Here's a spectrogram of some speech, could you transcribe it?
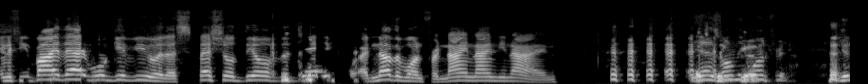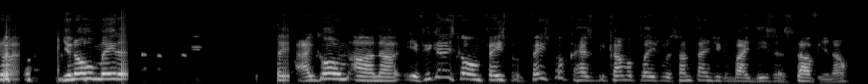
and if you buy that, we'll give you a, special deal of the day for another one for nine ninety nine. There's only good. one for you know. You know who made it? I go on. Uh, if you guys go on Facebook, Facebook has become a place where sometimes you can buy decent stuff. You know,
